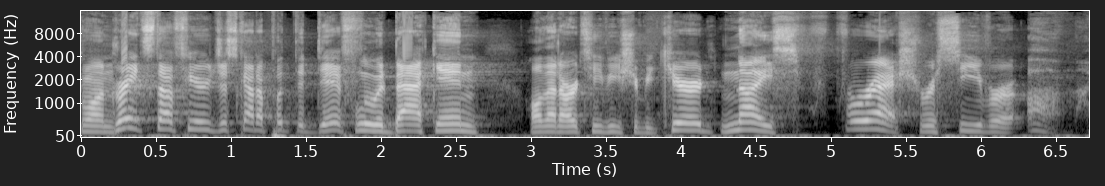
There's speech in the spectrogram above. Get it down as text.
one. Great stuff here. Just got to put the diff fluid back in. All that RTV should be cured. Nice, fresh receiver. Oh, my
